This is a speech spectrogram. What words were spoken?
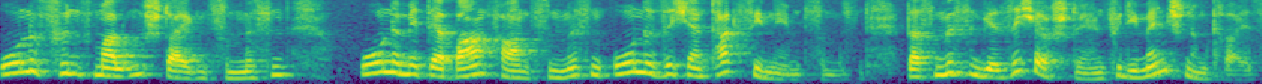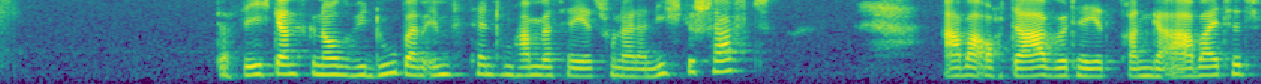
ohne fünfmal umsteigen zu müssen, ohne mit der Bahn fahren zu müssen, ohne sich ein Taxi nehmen zu müssen. Das müssen wir sicherstellen für die Menschen im Kreis. Das sehe ich ganz genauso wie du. Beim Impfzentrum haben wir es ja jetzt schon leider nicht geschafft. Aber auch da wird ja jetzt dran gearbeitet.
